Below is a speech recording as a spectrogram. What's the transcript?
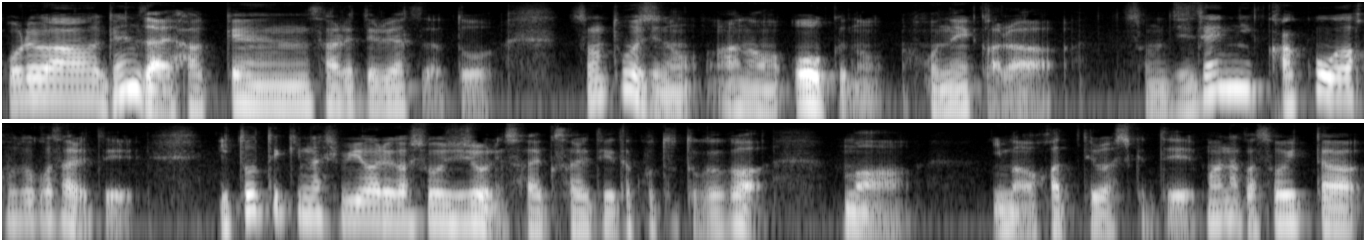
これは現在発見されてるやつだとその当時のあの多くの骨からその事前に加工が施されて意図的なひび割れが生じるように細工されていたこととかがまあ今分かってるらしくてまあなんかそういった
